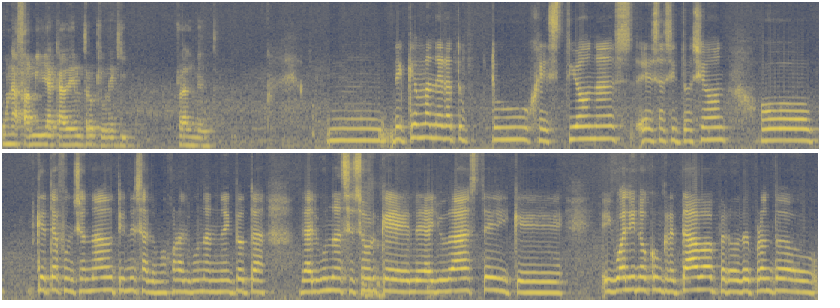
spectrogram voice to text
una familia acá adentro que un equipo, realmente. Mm, ¿De qué manera tú, tú gestionas esa situación o ¿Qué te ha funcionado? ¿Tienes a lo mejor alguna anécdota de algún asesor que le ayudaste y que igual y no concretaba, pero de pronto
